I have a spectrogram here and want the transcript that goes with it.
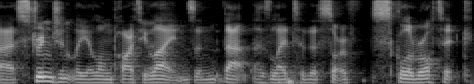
uh, stringently along party lines, and that has led to this sort of sclerotic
